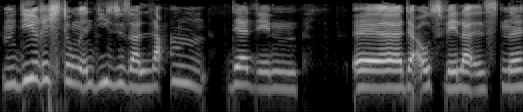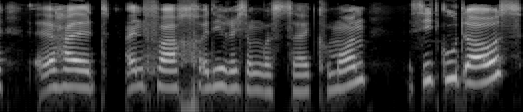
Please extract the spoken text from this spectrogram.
die Richtung, in die dieser Lappen, der den äh, der Auswähler ist, ne, äh, halt einfach in die Richtung was zeigt. Come on. Es sieht gut aus.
